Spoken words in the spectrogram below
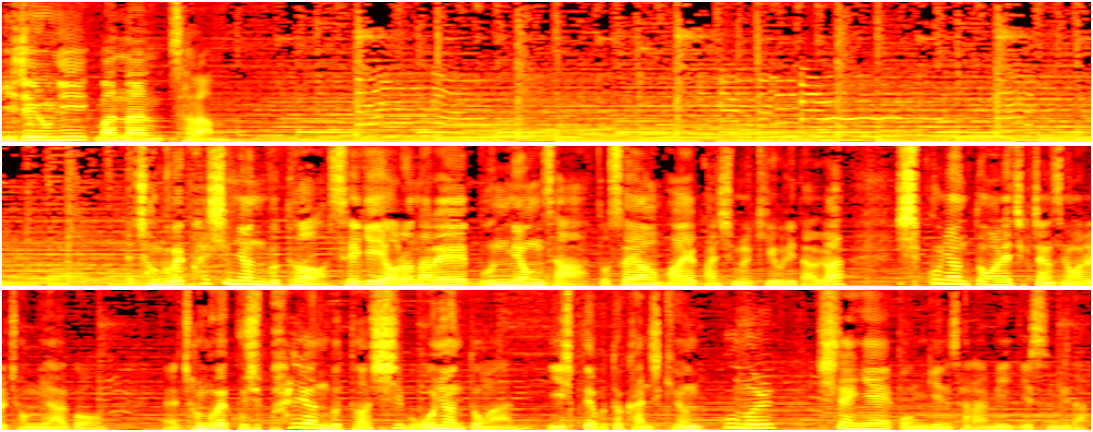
이재용이 만난 사람. 1980년부터 세계 여러 나라의 문명사 또 서양화에 관심을 기울이다가 19년 동안의 직장 생활을 정리하고 1998년부터 15년 동안 20대부터 간직해온 꿈을 실행에 옮긴 사람이 있습니다.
